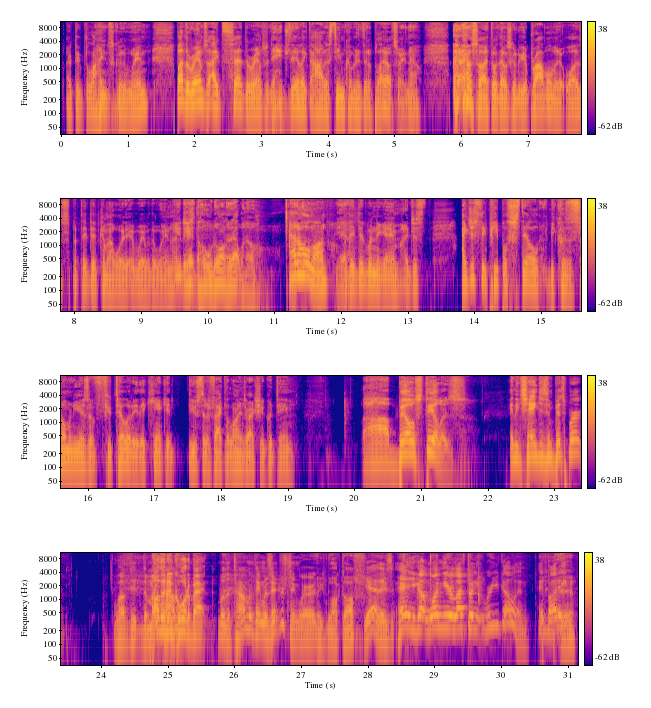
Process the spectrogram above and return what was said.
I think the Lions are going to win. But the Rams, I said the Rams were dangerous. They're like the hottest team coming into the playoffs right now. so I thought that was going to be a problem, and it was. But they did come out with, away with a win. I You just had to hold on to that one though. I had to hold on, Yeah. but they did win the game. I just, I just think people still, because of so many years of futility, they can't get used to the fact the Lions are actually a good team. Uh, Bill Steelers. Any changes in Pittsburgh Well, the, the Mike other than Tomlin- quarterback? Well, the Tomlin thing was interesting. Where He walked off. yeah, there's hey, you got one year left on you. Where are you going? Hey, buddy.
